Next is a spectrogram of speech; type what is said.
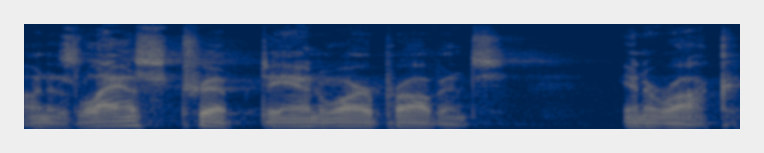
on his last trip to Anbar province in Iraq,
